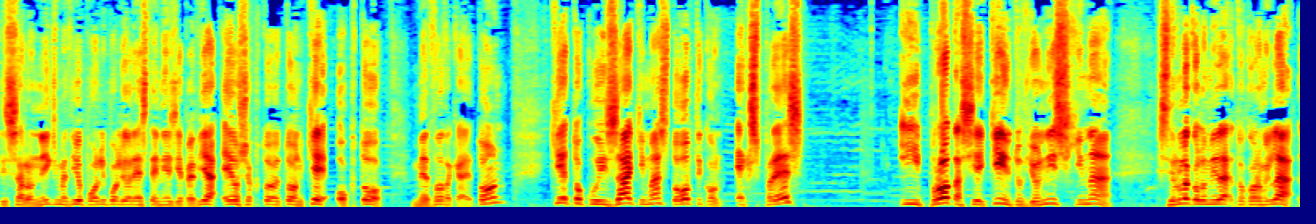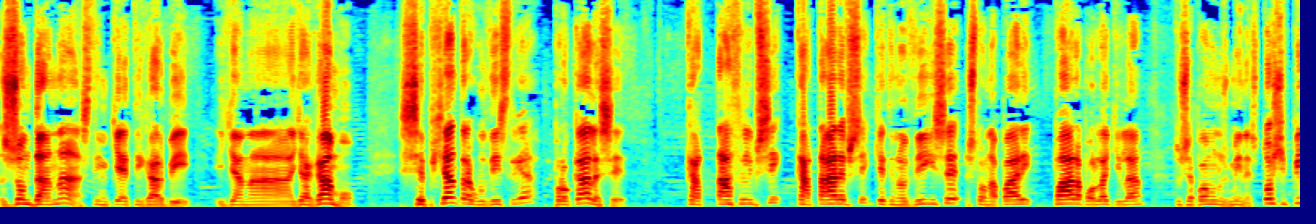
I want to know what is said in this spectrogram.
τη Θεσσαλονίκης με δύο πολύ πολύ ωραίες ταινίες για παιδιά έως 8 ετών και 8 με 12 ετών. Και το κουιζάκι μας, το Opticon Express, η πρόταση εκείνη του Διονύση Χινά στη Ρούλα Κολομιλά- το Κορομιλά ζωντανά στην Κέτη Γαρμπή για, να, για γάμο σε ποια τραγουδίστρια προκάλεσε κατάθλιψη, κατάρρευση και την οδήγησε στο να πάρει πάρα πολλά κιλά τους επόμενους μήνες. Το έχει πει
